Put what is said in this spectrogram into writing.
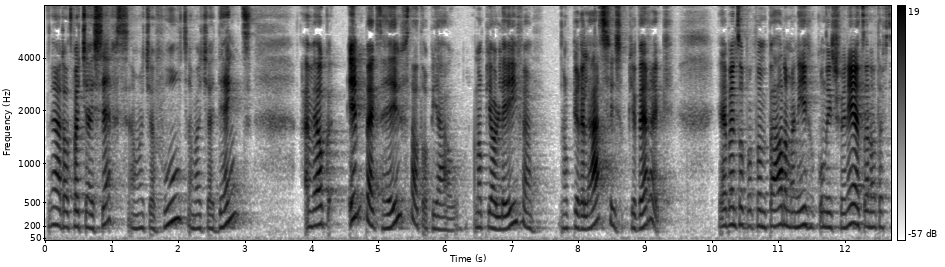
ja, dat wat jij zegt en wat jij voelt en wat jij denkt. En welke impact heeft dat op jou en op jouw leven, op je relaties, op je werk? Jij bent op een bepaalde manier geconditioneerd en dat heeft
